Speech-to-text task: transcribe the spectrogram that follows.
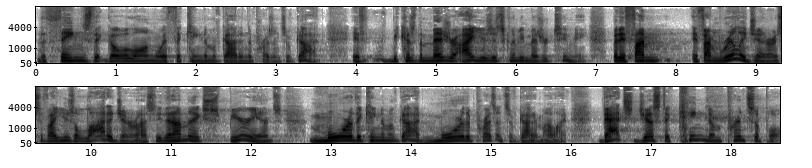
the things that go along with the kingdom of God and the presence of God. If, because the measure I use, it's going to be measured to me. But if I'm, if I'm really generous, if I use a lot of generosity, then I'm going to experience more of the kingdom of God, more of the presence of God in my life. That's just a kingdom principle.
